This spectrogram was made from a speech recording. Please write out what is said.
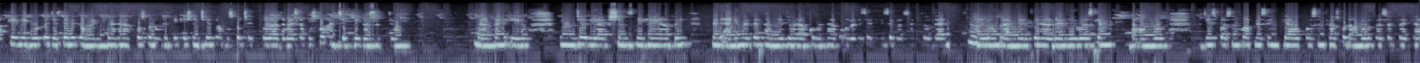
आपके वीडियो पे जिसने भी कमेंट किया, अगर आपको उसका नोटिफिकेशन चाहिए तो आप उसको चेक करो अदरवाइज़ आप उसको अनचेक भी कर सकते हो। जो रिएक्शंस भी है यहाँ पे। देन एनिमेटेड थंबनेल जो मैं आपको बताया, आप ऑलरेडी सेटिंग से कर सकते हो। देन लो ब्रांडेड फिर देन व्यूअर्स कैन डाउनलोड जिस पर्सन को आपने सेंड किया, वो पर्सन क्या उसको डाउनलोड कर सकता है क्या?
